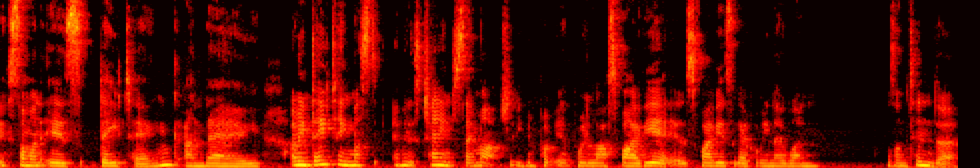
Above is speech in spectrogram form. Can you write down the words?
if someone is dating and they I mean dating must I mean it's changed so much even probably probably the last five years. Five years ago probably no one was on Tinder.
